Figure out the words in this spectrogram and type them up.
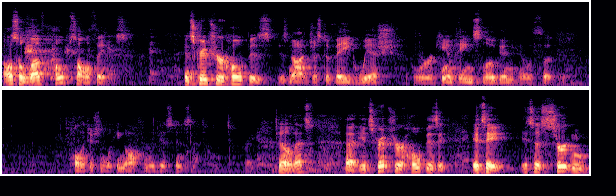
Also, love hopes all things. In Scripture, hope is, is not just a vague wish or a campaign slogan, you know, with a politician looking off in the distance. That's hope, right? No, that's uh, in Scripture. Hope is a, it's a it's a certain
